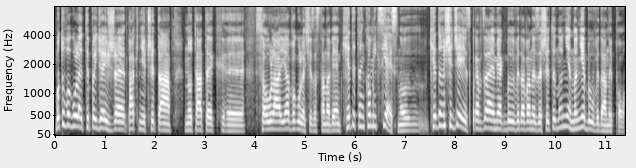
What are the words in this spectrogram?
Bo tu w ogóle ty powiedziałeś, że Pak nie czyta notatek e, Soula. Ja w ogóle się zastanawiałem, kiedy ten komiks jest. No, kiedy on się dzieje? Sprawdzałem, jak były wydawane zeszyty. No nie, no nie był wydany po.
